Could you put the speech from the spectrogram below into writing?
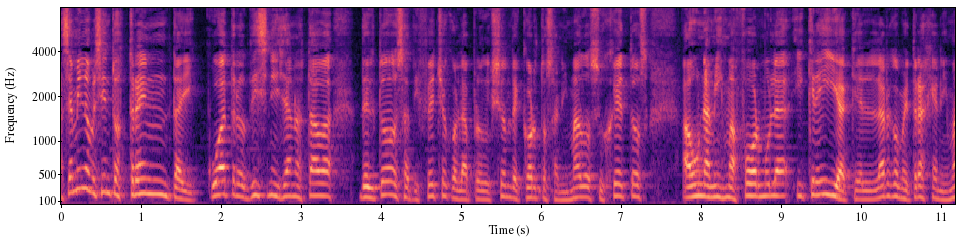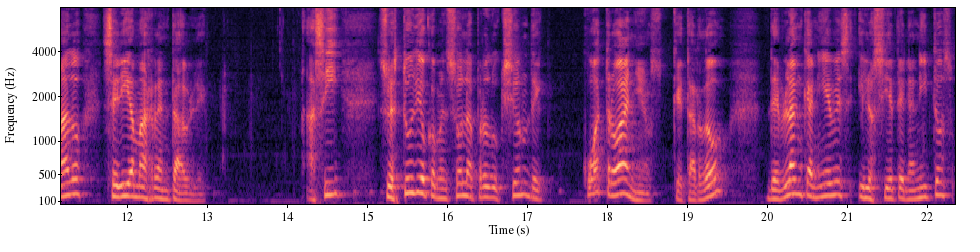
Hacia 1934 Disney ya no estaba del todo satisfecho con la producción de cortos animados sujetos a una misma fórmula y creía que el largometraje animado sería más rentable. Así, su estudio comenzó la producción de cuatro años que tardó de Blancanieves y los siete enanitos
